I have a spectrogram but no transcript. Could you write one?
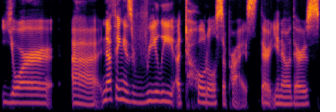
your uh, nothing is really a total surprise. There, you know, there's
